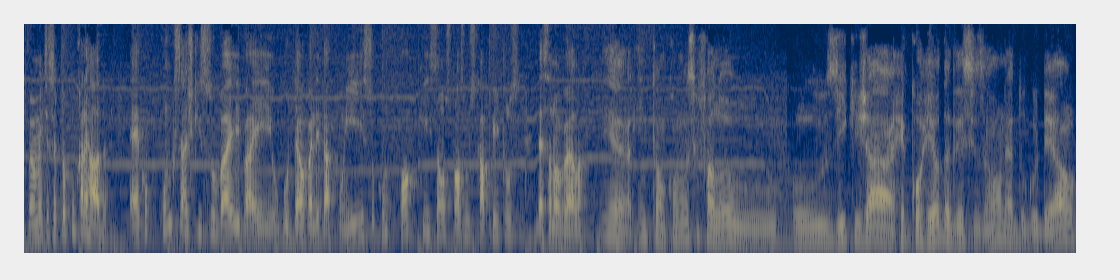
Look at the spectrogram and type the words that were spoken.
finalmente acertou com o cara errado. É, como, como, que você acha que isso vai, vai o Budel vai lidar com isso? Como, qual que são os próximos capítulos dessa novela? Yeah, então, como você falou, o, o Zeke já recorreu da decisão né, do Gudel,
